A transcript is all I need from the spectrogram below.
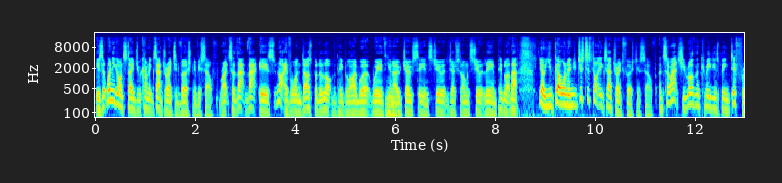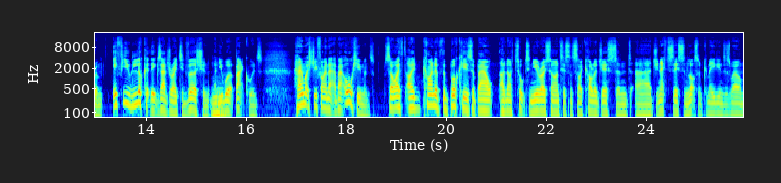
is that when you go on stage, you become an exaggerated version of yourself, right? So that that is not everyone does, but a lot of the people I work with, you know, Josie and Stewart, Josie Long and Stewart Lee, and people like that, you know, you go on and you're just a slightly exaggerated version of yourself. And so actually, rather than comedians being different, if you look at the exaggerated version and you work backwards how much do you find out about all humans? So I, I kind of the book is about, and I talk to neuroscientists and psychologists and uh, geneticists and lots of comedians as well,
